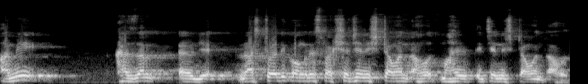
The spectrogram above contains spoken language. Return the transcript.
आम्ही खासदार म्हणजे राष्ट्रवादी काँग्रेस पक्षाचे निष्ठावंत आहोत महायुतीचे निष्ठावंत आहोत.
